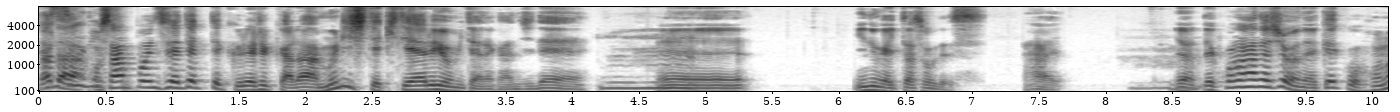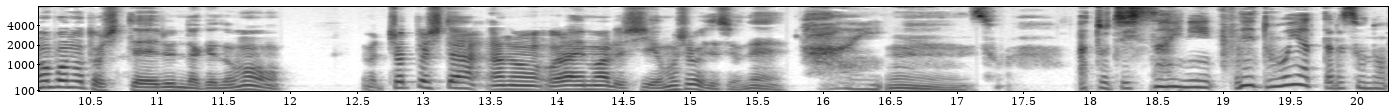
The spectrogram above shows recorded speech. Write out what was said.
ただ、お散歩に連れてってくれるから、無理して着てやるよみたいな感じで、うえんー犬が言ったそうです。はい。うんいや、で、この話はね、結構ほのぼのとしているんだけども、ちょっとした、あの、笑いもあるし、面白いですよね。はい。うん。そう。あと実際にね、どうやったらその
